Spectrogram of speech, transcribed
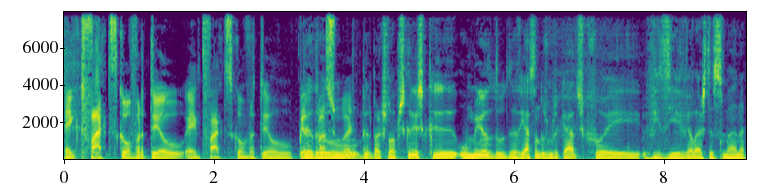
em que de facto se converteu, em que de facto se converteu Pedro, Pedro Passos Coelho. Pedro Marcos Lopes, crees que o medo da reação dos mercados, que foi visível esta semana,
